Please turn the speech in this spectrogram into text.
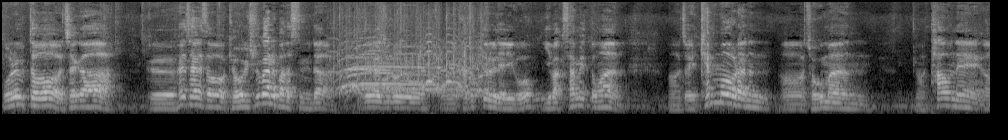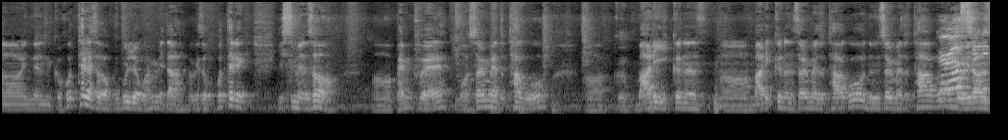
오늘부터 제가 그 회사에서 겨울 휴가를 받았습니다. 그래가지고 우리 가족들을 데리고 2박 3일 동안 어, 저희 캔머라는 어, 조그만 어, 타운에 어, 있는 그 호텔에서 묵으려고 합니다. 여기서 호텔에 있으면서 어, 밴프에 뭐 썰매도 타고 어, 그 말이 이끄는 어, 말이 이끄는 썰매도 타고 눈썰매도 타고 뭐 이런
